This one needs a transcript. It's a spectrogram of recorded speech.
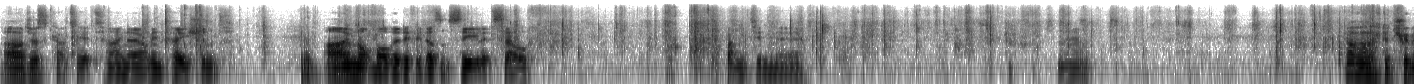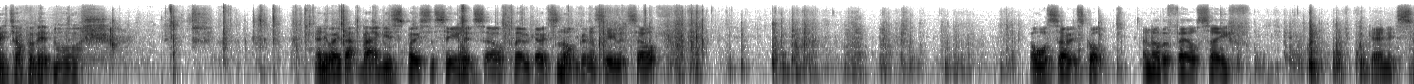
I'll just cut it. I know, I'm impatient. I'm not bothered if it doesn't seal itself. Bang it in there. Now. Oh, I'll have to trim it up a bit more. Anyway, that bag is supposed to seal itself. There we go. It's not going to seal itself. Also, it's got another fail-safe Again, it's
